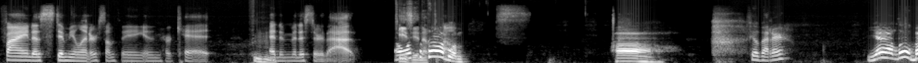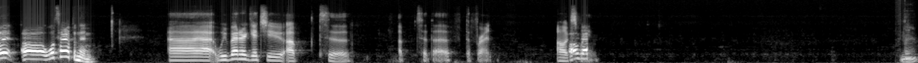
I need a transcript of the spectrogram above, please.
find a stimulant or something in her kit Mhm. and administer that. Oh, what's Easy the enough to- problem? Ah, Feel better? yeah, a little bit. Uh, what's happening? Uh we better get you up to up to the the front. I'll Okay. explain. Alright.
